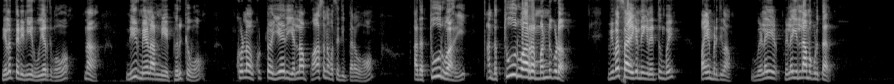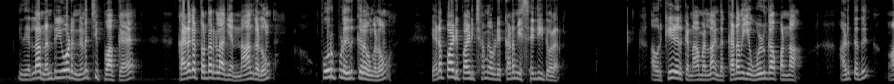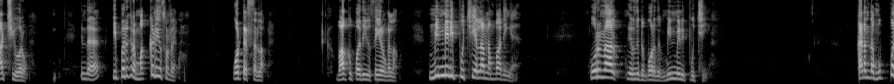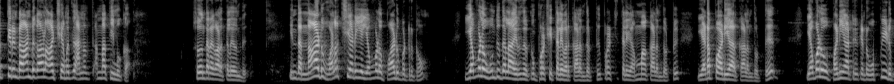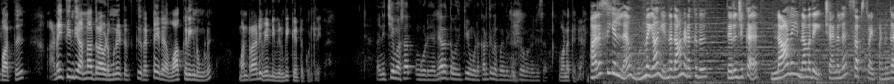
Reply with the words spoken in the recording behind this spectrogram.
நிலத்தடி நீர் உயர்த்தவும் நான் நீர் மேலாண்மையை பெருக்கவும் குளம் குட்டை ஏரி எல்லாம் பாசன வசதி பெறவும் அதை தூர்வாரி அந்த தூர்வார மண்ணு கூட விவசாயிகள் நீங்கள் எடுத்துன்னு போய் பயன்படுத்திக்கலாம். விலை விலை இல்லாமல் கொடுத்தார். இது எல்லாம் நன்றியோடு நினச்சி பார்க்க கழகத் தொண்டர்களாகிய நாங்களும் பொறுப்பில் இருக்கிறவங்களும் எடப்பாடி பழனிசாமி அவருடைய கடமையை செஞ்சுக்கிட்டு வரார் அவர் கீழே இருக்க நாமெல்லாம் இந்த கடமையை ஒழுங்காக பண்ணால் அடுத்தது ஆட்சி வரும். இந்த இப்போ இருக்கிற மக்களையும் சொல்கிறேன் ஓட்டர்ஸ் எல்லாம் வாக்குப்பதிவு செய்கிறவங்கெல்லாம் மின்மினி பூச்சி எல்லாம் நம்பாதீங்க. ஒரு நாள் இருந்துட்டு போகிறது மின்மினி பூச்சி. கடந்த முப்பத்தி ரெண்டு ஆண்டு கால ஆட்சி அமைத்து அண்ணா அதிமுக சுதந்திர காலத்திலிருந்து. இந்த நாடு வளர்ச்சி அடைய எவ்வளோ பாடுபட்டிருக்கோம் எவ்வளோ உந்துதலாக இருந்திருக்கும் புரட்சித் தலைவர் காலம் தொட்டு புரட்சித் தலைவர் அம்மா காலம் தொட்டு எடப்பாடியார் காலம் தொட்டு எவ்வளவு பணியாற்றிருக்கின்ற ஒப்பீடு பார்த்து அனைத்து இந்திய அண்ணா திராவிட முன்னேற்றத்துக்கு இரட்டை வாக்களிங்கன்னு உங்களை மன்றாடி வேண்டி விரும்பி கேட்டுக்கொள்கிறேன். நிச்சயமாக சார் உங்களுடைய நேரத்தை ஒதுக்கி உங்களுடைய கருத்துக்களை பகிர்ந்துட்டு ரொம்ப நன்றி சார். வணக்கங்க. அரசியல்ல உண்மையா என்னதான் நடக்குது? தெரிஞ்சுக்க நாளை நமதே சேனலை சப்ஸ்கிரைப் பண்ணுங்க.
